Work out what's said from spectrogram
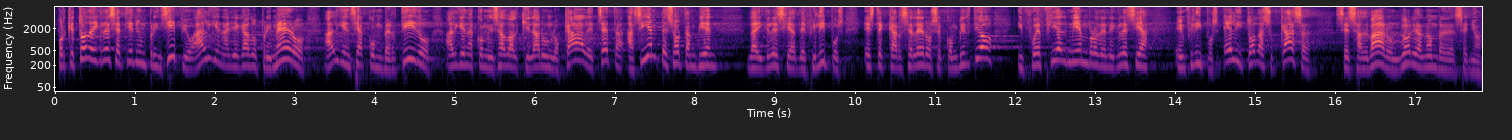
porque toda iglesia tiene un principio, alguien ha llegado primero, alguien se ha convertido, alguien ha comenzado a alquilar un local, etc. Así empezó también la iglesia de Filipos. Este carcelero se convirtió y fue fiel miembro de la iglesia en Filipos. Él y toda su casa se salvaron, gloria al nombre del Señor.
